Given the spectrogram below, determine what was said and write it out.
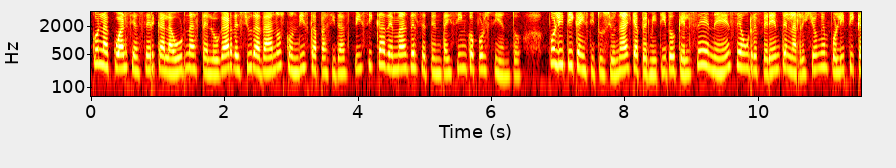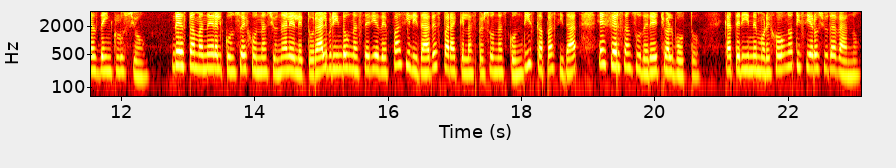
con la cual se acerca la urna hasta el hogar de ciudadanos con discapacidad física de más del 75%, política institucional que ha permitido que el CNE sea un referente en la región en políticas de inclusión. De esta manera, el Consejo Nacional Electoral brinda una serie de facilidades para que las personas con discapacidad ejerzan su derecho al voto. Caterine Morejón, Noticiero Ciudadano.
